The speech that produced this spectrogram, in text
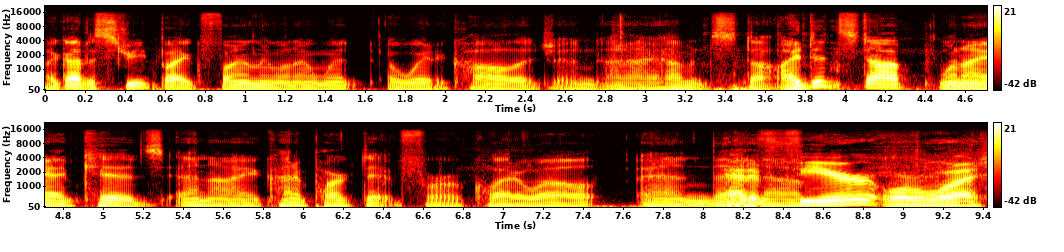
I got a street bike finally when I went away to college, and, and I haven't stopped. I did stop when I had kids, and I kind of parked it for quite a while, and then Out of uh, fear or what?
